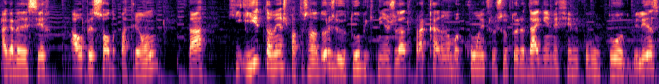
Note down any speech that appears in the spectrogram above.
agradecer ao pessoal do Patreon, tá? Que, e também aos patrocinadores do YouTube que têm ajudado pra caramba com a infraestrutura da Game FM como um todo, beleza?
